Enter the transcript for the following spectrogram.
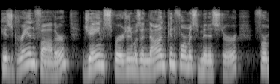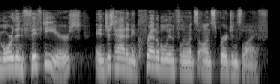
His grandfather, James Spurgeon, was a nonconformist minister for more than 50 years and just had an incredible influence on Spurgeon's life.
